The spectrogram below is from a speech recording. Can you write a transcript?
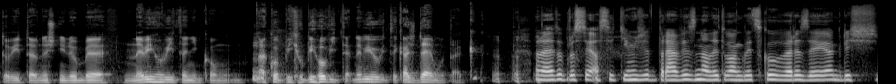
to víte, v dnešní době nevyhovíte nikomu. Jako vyhovíte, nevyhovíte každému, tak. Ale je to prostě asi tím, že právě znali tu anglickou verzi a když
